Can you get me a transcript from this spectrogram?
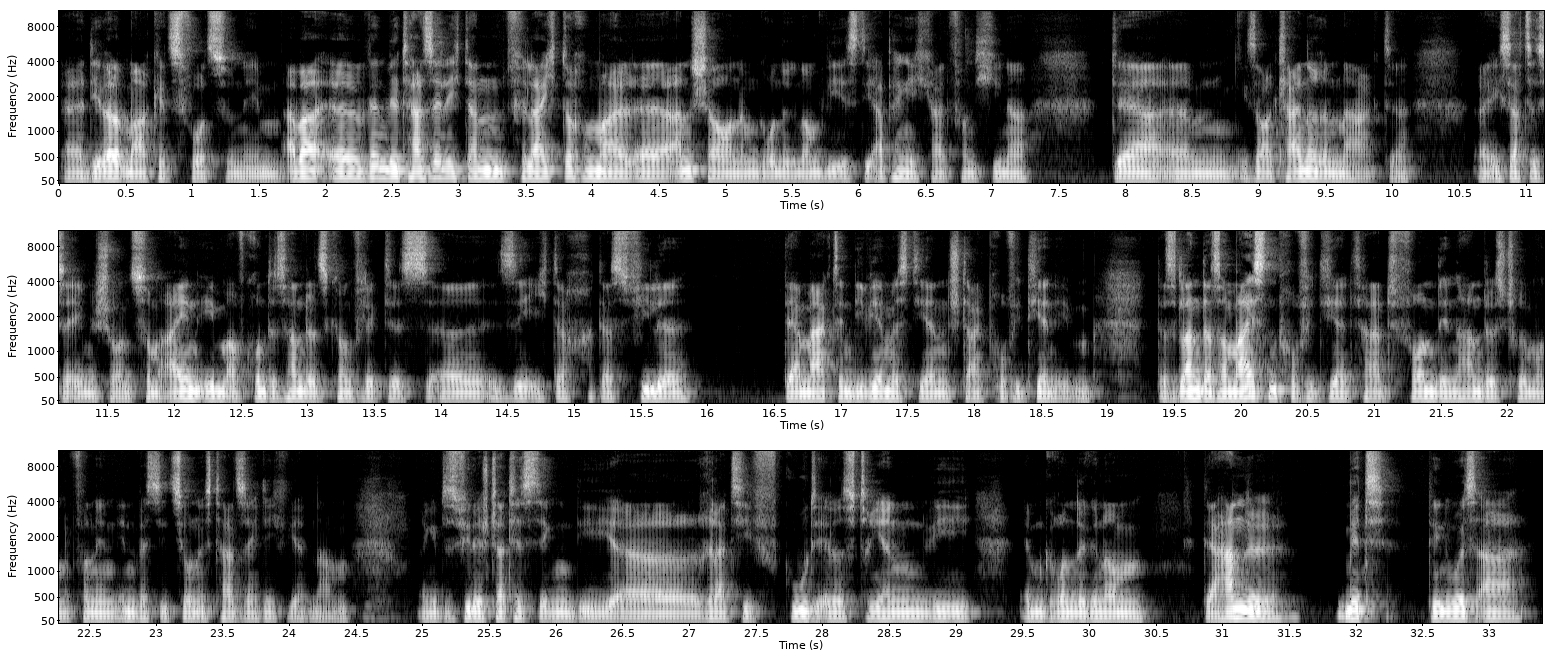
äh Developed Markets vorzunehmen. Aber äh, wenn wir tatsächlich dann vielleicht doch mal äh, anschauen, im Grunde genommen, wie ist die Abhängigkeit von China der, ähm, ich sag mal, kleineren Märkte, ich sagte es ja eben schon, zum einen eben aufgrund des Handelskonfliktes äh, sehe ich doch, dass viele der Märkte, in die wir investieren, stark profitieren eben. Das Land, das am meisten profitiert hat von den Handelsströmen und von den Investitionen, ist tatsächlich Vietnam. Da gibt es viele Statistiken, die äh, relativ gut illustrieren, wie im Grunde genommen der Handel mit den USA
